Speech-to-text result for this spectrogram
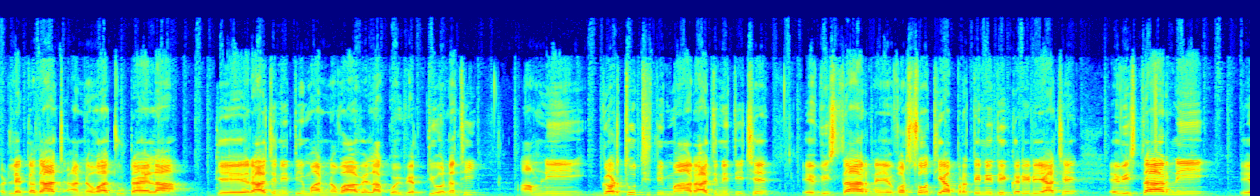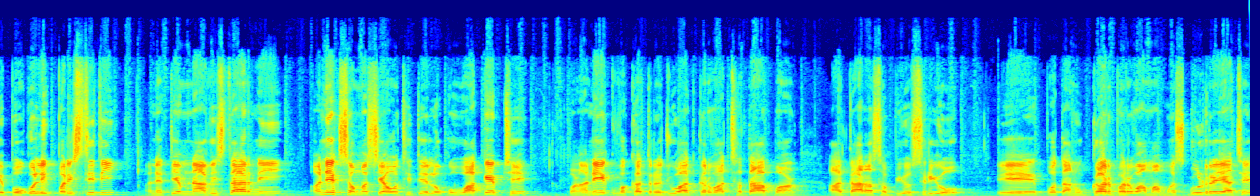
એટલે કદાચ આ નવા ચૂંટાયેલા કે રાજનીતિમાં નવા આવેલા કોઈ વ્યક્તિઓ નથી. આમની ગળથું સ્થિતિમાં રાજનીતિ છે. એ વિસ્તારને વર્ષોથી આ પ્રતિનિધિ કરી રહ્યા છે. એ વિસ્તારની, એ ભૌગોલિક પરિસ્થિતિ અને તેમના વિસ્તારની અનેક સમસ્યાઓથી તે લોકો વાકેફ છે. પણ અનેક વખત રજૂઆત કરવા છતાં પણ આ ધારાસભ્યો શ્રીઓ એ પોતાનું ઘર ભરવામાં મશગુલ રહ્યા છે.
